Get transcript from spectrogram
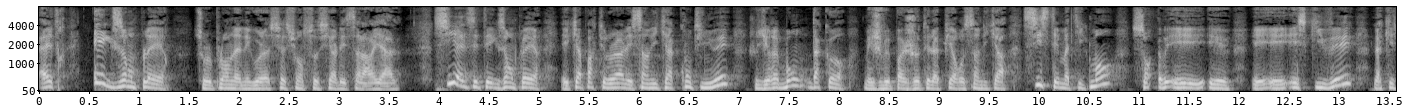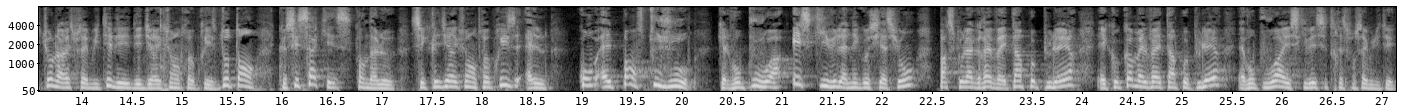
être exemplaires sur le plan de la négociation sociale et salariale. Si elles étaient exemplaires et qu'à partir de là, les syndicats continuaient, je dirais bon, d'accord, mais je ne vais pas jeter la pierre aux syndicats systématiquement et, esquiver la question de la responsabilité des, directions d'entreprise. D'autant que c'est ça qui est scandaleux, c'est que les directions d'entreprise, elles, elles pensent toujours qu'elles vont pouvoir esquiver la négociation parce que la grève va être impopulaire et que comme elle va être impopulaire, elles vont pouvoir esquiver cette responsabilité.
